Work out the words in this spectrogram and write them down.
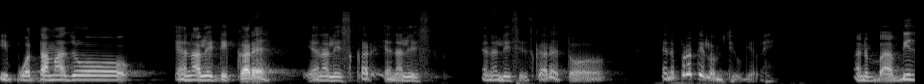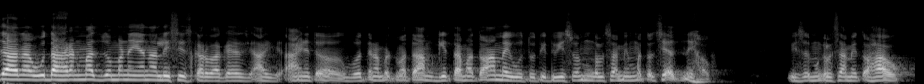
એ પોતામાં જો એનાલિટિક કરે, એનાલિસ કરે, એનાલિસ એનાલિસિસ કરે તો એને પ્રતિલોમ થયું કહેવાય. અને બીજાના ઉદાહરણમાં જ જો મને એનાલિસિસ કરવા કે આને તો વચનામૃતમાં તો આમ, ગીતામાં તો આમ આવ્યું હતું. તીધું વિશ્વમંગલ સ્વામીમાં તો છે જ નહીં હાવ. વિશ્વમંગલ સ્વામી તો હાવ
